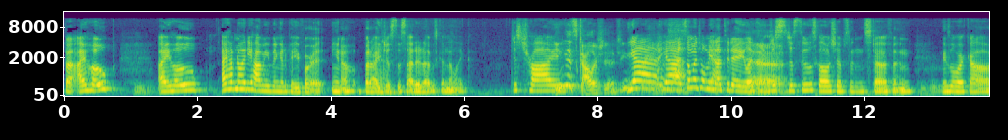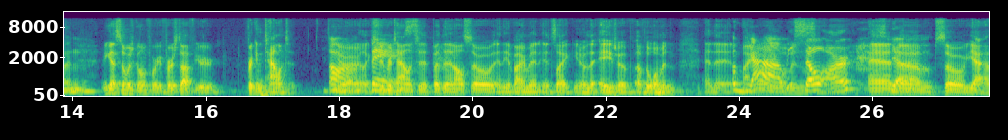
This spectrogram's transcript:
But I hope, I hope, I have no idea how I'm even gonna pay for it, you know. But I just decided I was gonna like, just try. You can get scholarships. Can yeah, grants. yeah, Yeah. Someone told me Yeah. that today. Like, you Yeah. just just do the scholarships and stuff, and things will work out. And You got so much going for you. First off, you're freaking talented. Aw, you're like super talented, but then also in the environment, it's like you know the age of, of the woman, and then Oh minority yeah, we so are. And Yeah. um, so yeah,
